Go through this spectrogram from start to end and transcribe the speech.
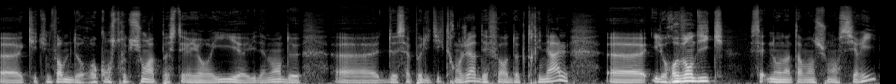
euh, qui est une forme de reconstruction a posteriori, euh, évidemment, de, de sa politique étrangère, d'effort doctrinal. il revendique cette non-intervention en Syrie.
